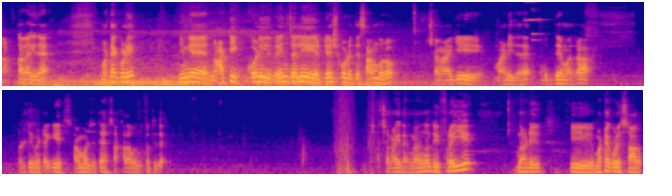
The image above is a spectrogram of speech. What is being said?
ಸಕ್ಕದಾಗಿದೆ ಮೊಟ್ಟೆ ಕೋಳಿ, ನಿಮಗೆ ನಾಟಿ ಕೋಳಿ ರೇಂಜಲ್ಲಿ ಟೇಸ್ಟ್ ಕೊಡುತ್ತೆ ಸಾಂಬಾರು. ಚೆನ್ನಾಗಿ ಮಾಡಿದ್ದಾರೆ. ಮುದ್ದೆ ಮಾತ್ರ ಅಲ್ಟಿಮೇಟಾಗಿ ಸಾಂಬಾರು ಜೊತೆ ಸಕ್ಕತ್ತಾಗಿ ಹೊಂದ್ಕೊತಿದೆ. ಚೆನ್ನಾಗಿದೆ. ನನಗಂತೂ ಈ ಫ್ರೈ ನಾಡಿ ಈ ಮೊಟ್ಟೆ ಕೋಳಿ ಸಾರು.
